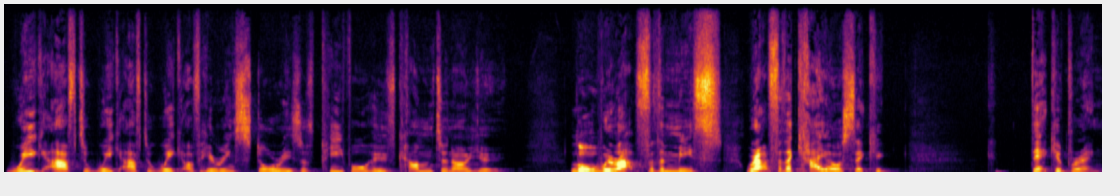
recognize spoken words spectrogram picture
week after week after week of hearing stories of people who've come to know you. Lord, we're up for the mess. We're up for the chaos that could, that could bring.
